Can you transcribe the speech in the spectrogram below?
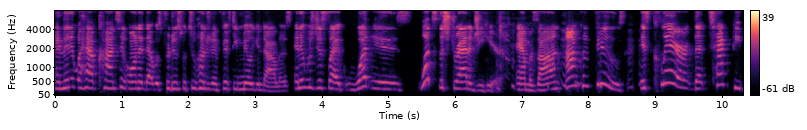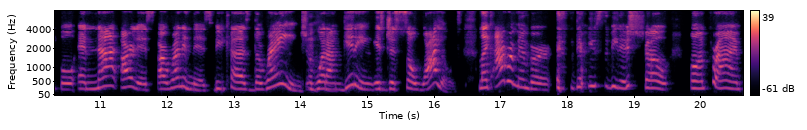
and then it would have content on it that was produced for two hundred and fifty million dollars. And it was just like, what is what's the strategy here, Amazon? I'm confused. It's clear that tech people and not artists are running this because the range of what Mhm. I'm getting is just so wild. Like I remember there used to be this show on Prime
